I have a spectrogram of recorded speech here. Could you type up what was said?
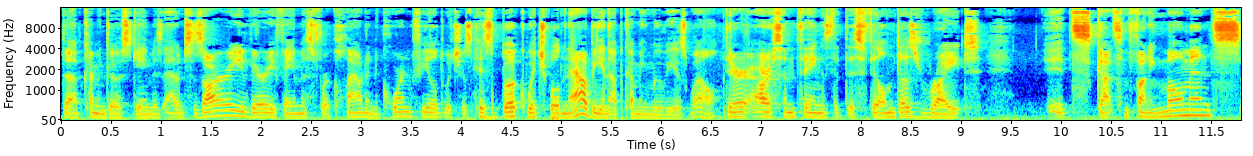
the upcoming Ghost game is Adam Cesare, very famous for Clown in a Cornfield, which is his book, which will now be an upcoming movie as well. There are some things that this film does right. It's got some funny moments.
